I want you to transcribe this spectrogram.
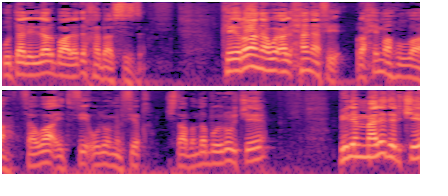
bu dəlillər barədə xəbərsizdir. Qeyranə və Əl-Hənəfi, rahiməhullah, fəvaid fi ulumil fiqh kitabında buyurur ki, bilinməlidir ki,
